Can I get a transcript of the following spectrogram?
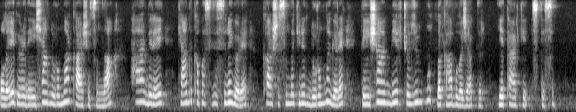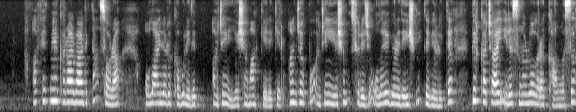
olaya göre değişen durumlar karşısında her birey kendi kapasitesine göre, karşısındakinin durumuna göre değişen bir çözüm mutlaka bulacaktır. Yeter ki istesin. Affetmeye karar verdikten sonra olayları kabul edip acıyı yaşamak gerekir. Ancak bu acıyı yaşama süreci olaya göre değişmekle birlikte birkaç ay ile sınırlı olarak kalması,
